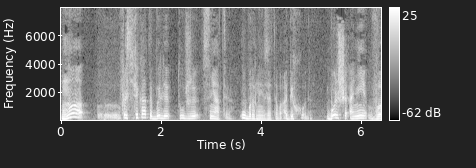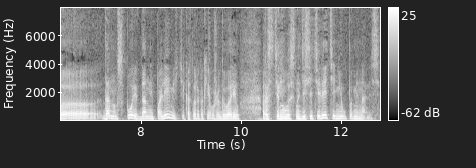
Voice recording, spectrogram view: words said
Но э, фальсификаты были тут же сняты, убраны из этого обихода. Больше они в данном споре, в данной полемике, которая, как я уже говорил, растянулась на десятилетия, не упоминались.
